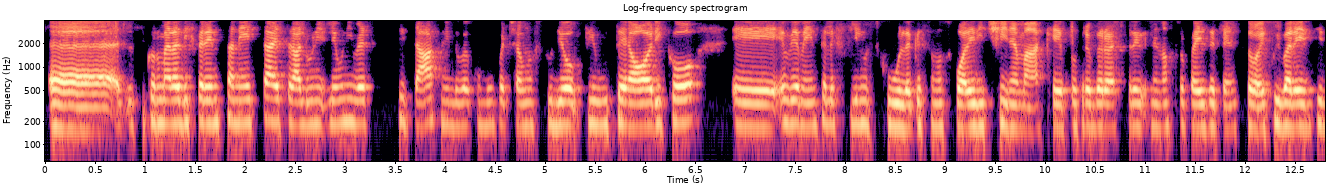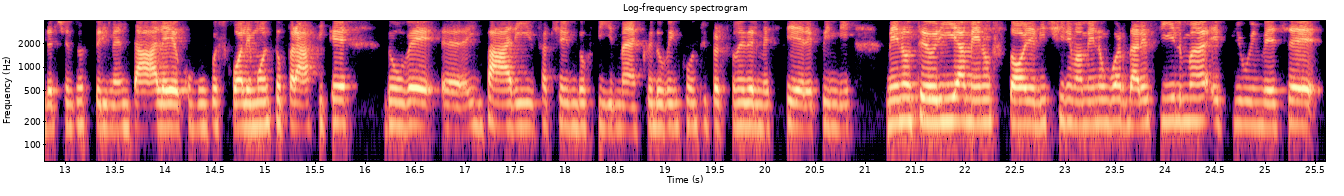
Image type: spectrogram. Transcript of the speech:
eh, secondo me la differenza netta è tra le università, quindi dove comunque c'è uno studio più teorico e, e, ovviamente le film school, che sono scuole di cinema che potrebbero essere nel nostro paese, penso, equivalenti del centro sperimentale o comunque scuole molto pratiche dove eh, impari facendo film, ecco, e dove incontri persone del mestiere, quindi meno teoria, meno storia di cinema, meno guardare film e più invece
